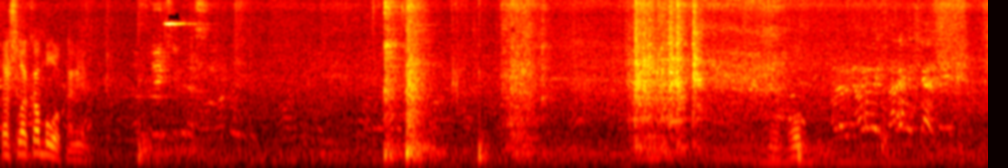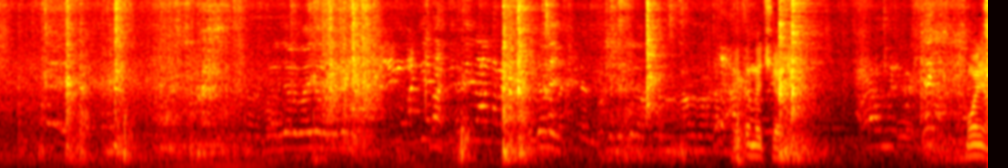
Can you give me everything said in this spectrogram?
со шлакоблоками. Это начальник. Понял?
